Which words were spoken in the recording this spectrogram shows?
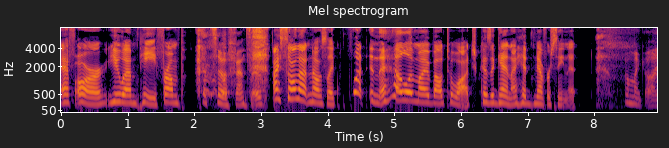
F R U M P. Frump. That's so offensive. I saw that and I was like, what in the hell am I about to watch? Because again, I had never seen it. Oh my god.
